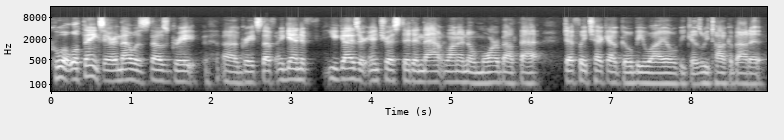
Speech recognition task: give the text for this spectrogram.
cool. Well, thanks, Aaron. That was that was great, uh, great stuff. And again, if you guys are interested in that, want to know more about that, definitely check out Go Be Wyo because we talk about it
